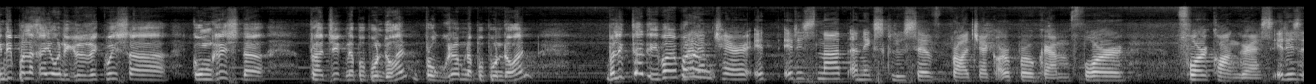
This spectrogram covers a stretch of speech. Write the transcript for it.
Hindi pala kayo ang nagre-request sa Congress na project na pupunduhan, program na pupunduhan. Baliktad, eh. Parang, Madam Chair, it, it is not an exclusive project or program for for Congress. It is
